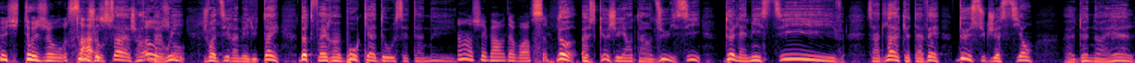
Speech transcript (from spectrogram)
Je suis toujours sage. Toujours sage. Ah ben oui, je vais dire à mes lutins de te faire un beau cadeau cette année. Ah, j'ai hâte de voir ça. Là, est-ce que j'ai entendu ici de l'ami Steve? Ça a l'air que tu avais deux suggestions euh, de Noël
